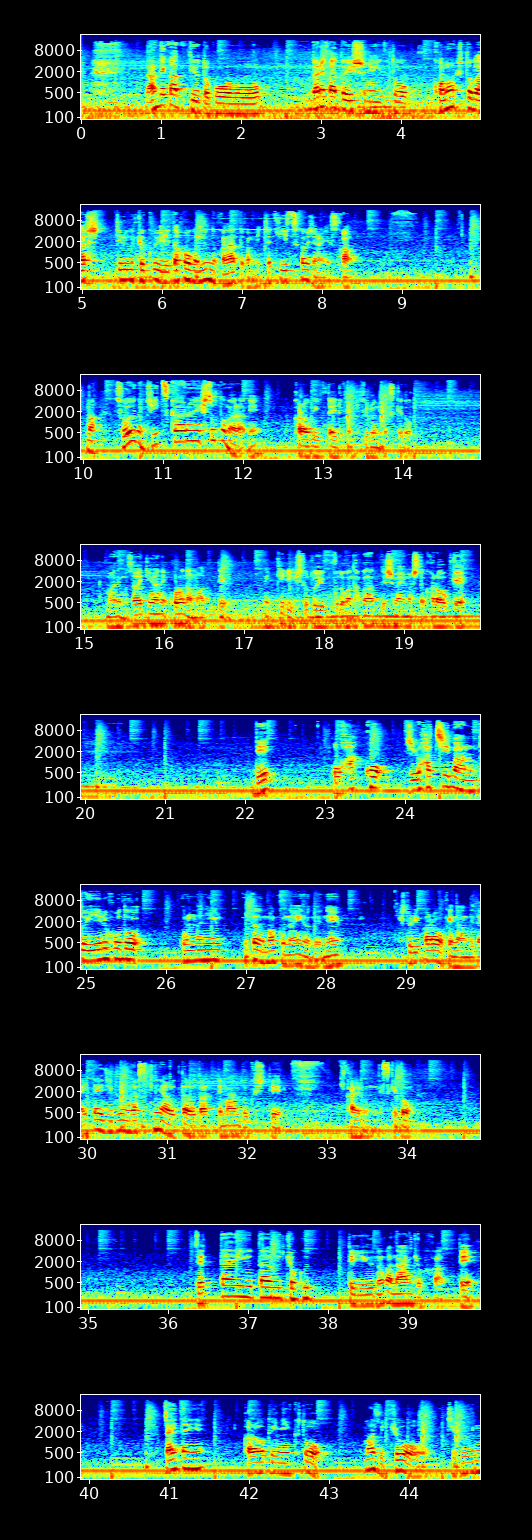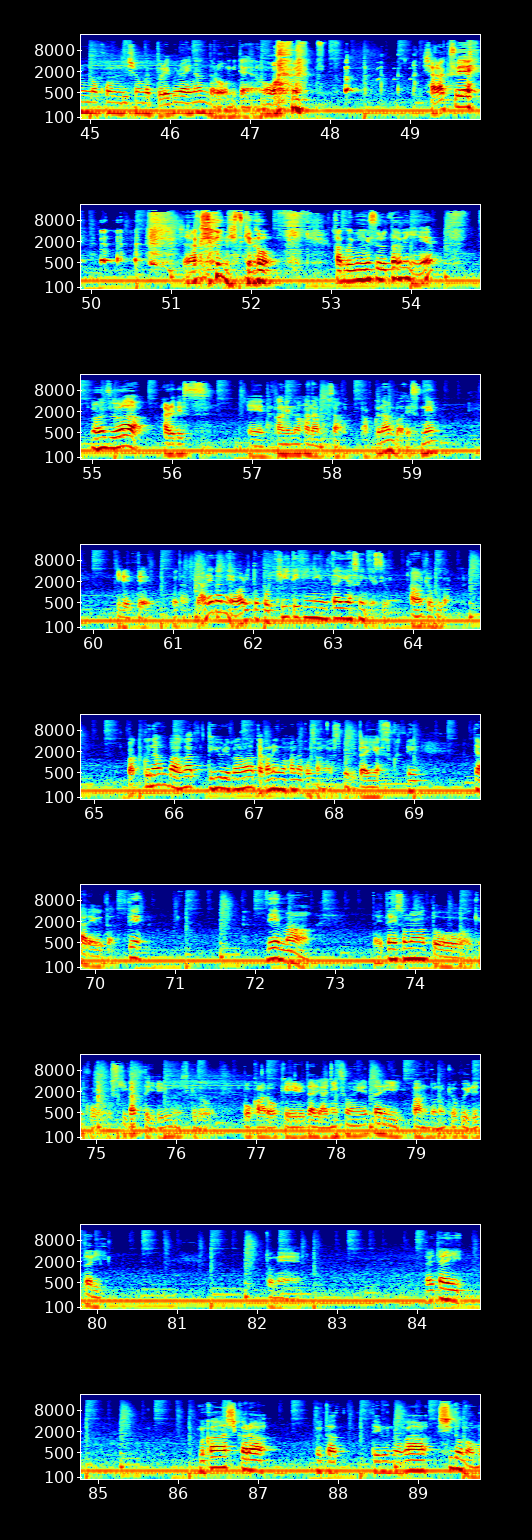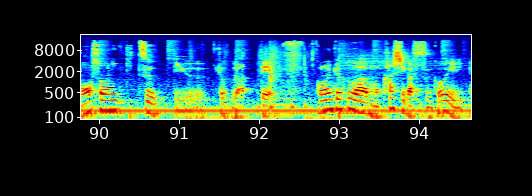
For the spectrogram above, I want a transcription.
なんでかっていうとこう誰かと一緒に行くとこの人が知ってる曲入れた方がいいのかなとかめっちゃ気使うじゃないですか。まあそういうの気使わない人とならねカラオケ行ったりとかもするんですけど。まあでも最近はねコロナもあってめっきり人と行くことがなくなってしまいましたカラオケ。でお箱18番と言えるほどこんなに歌うまくないのでね。一人カラオケなんで大体自分が好きな歌を歌って満足して帰るんですけど。絶対歌う曲っていうのが何曲かあって大体ねカラオケに行くとまず今日自分のコンディションがどれぐらいなんだろうみたいなのをしゃらくせしゃらくせいんですけど確認するためにね。まずはあれです、えー、高根の花子さんバックナンバーですね。入れて歌って。あれがね割とこうキー的に歌いやすいんですよ。あの曲が。バックナンバーがっていうよりかは高根の花子さんがすごい歌いやすくてであれ歌って。でまあ大体その後は結構好き勝手入れるんですけどボカロ系入れたりアニソン入れたりバンドの曲入れたり。とね大体昔から歌ってるのが「シドの妄想日記2」っていう曲があってこの曲はもう歌詞がすごい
